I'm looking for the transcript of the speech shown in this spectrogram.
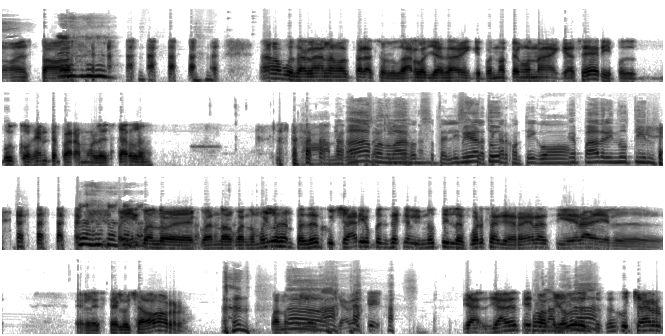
No, es todo. no, pues hablar nada más para saludarlos. Ya saben que pues no tengo nada que hacer y pues busco gente para molestarlos. Ah, amigo, Ah, pues nosotros felices mira de tú. contigo. Qué padre, inútil. Oye, cuando, eh, cuando, cuando muy los empecé a escuchar, yo pensé que el inútil de Fuerza Guerrera sí era el, el este luchador. Cuando muy No. los- ya ves que, ya, ya ves que cuando yo los empecé a escuchar,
